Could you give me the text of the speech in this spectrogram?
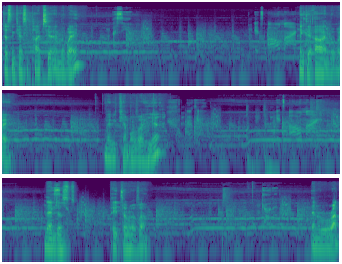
Just in case the pipes here are in the way. I see him. It's all mine. I think they are in the way. Maybe come over here. Okay. It's all mine. Then just bait the rover. Got it. Then run.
